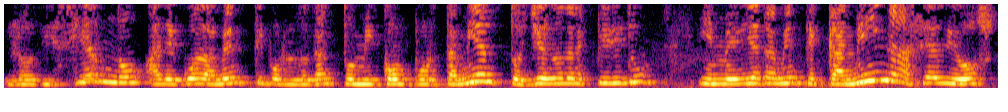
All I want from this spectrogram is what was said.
lo disierno adecuadamente y por lo tanto mi comportamiento lleno del Espíritu inmediatamente camina hacia Dios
